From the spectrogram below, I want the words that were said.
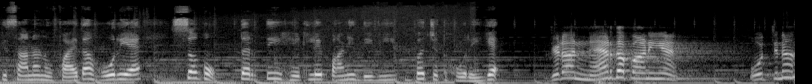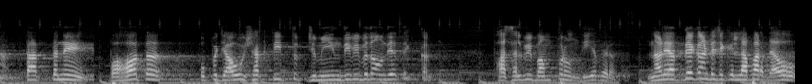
ਕਿਸਾਨਾਂ ਨੂੰ ਫਾਇਦਾ ਹੋ ਰਿਹਾ ਹੈ ਸਗੋਂ ਧਰਤੀ ਹੇਠਲੇ ਪਾਣੀ ਦੀ ਵੀ ਬਚਤ ਹੋ ਰਹੀ ਹੈ। ਜਿਹੜਾ ਨਹਿਰ ਦਾ ਪਾਣੀ ਹੈ ਉਹ ਚ ਨਾ ਤੱਤ ਨੇ ਬਹੁਤ ਉਪਜਾਊ ਸ਼ਕਤੀ ਜ਼ਮੀਨ ਦੀ ਵੀ ਵਧਾਉਂਦੇ ਆ ਤੇ ਫਸਲ ਵੀ ਬੰਪਰ ਹੁੰਦੀ ਹੈ ਫਿਰ। ਨਾਲੇ ਅੱਧੇ ਘੰਟੇ ਚ ਕਿੱਲਾ ਭਰਦਾ ਉਹ।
